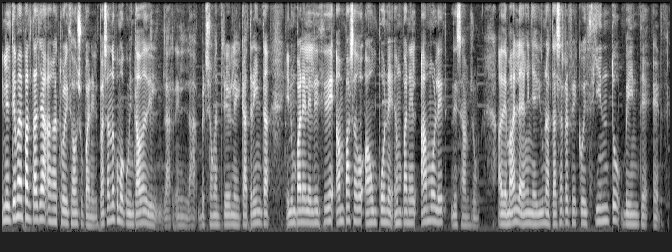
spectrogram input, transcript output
En el tema de pantalla han actualizado su panel, pasando como comentaba en la versión anterior en el K30, en un panel LCD han pasado a un, un panel AMOLED de Samsung. Además le han añadido una tasa de refresco de 120 Hz.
